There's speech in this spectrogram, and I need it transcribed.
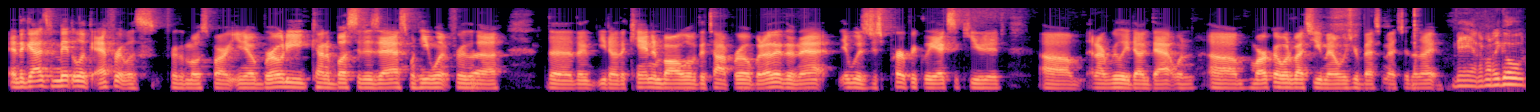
and the guys made it look effortless for the most part. You know, Brody kind of busted his ass when he went for the the the you know the cannonball over the top rope. But other than that, it was just perfectly executed. Um, and I really dug that one. Um, Marco, what about you, man? What was your best match of the night? Man, I'm gonna go.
